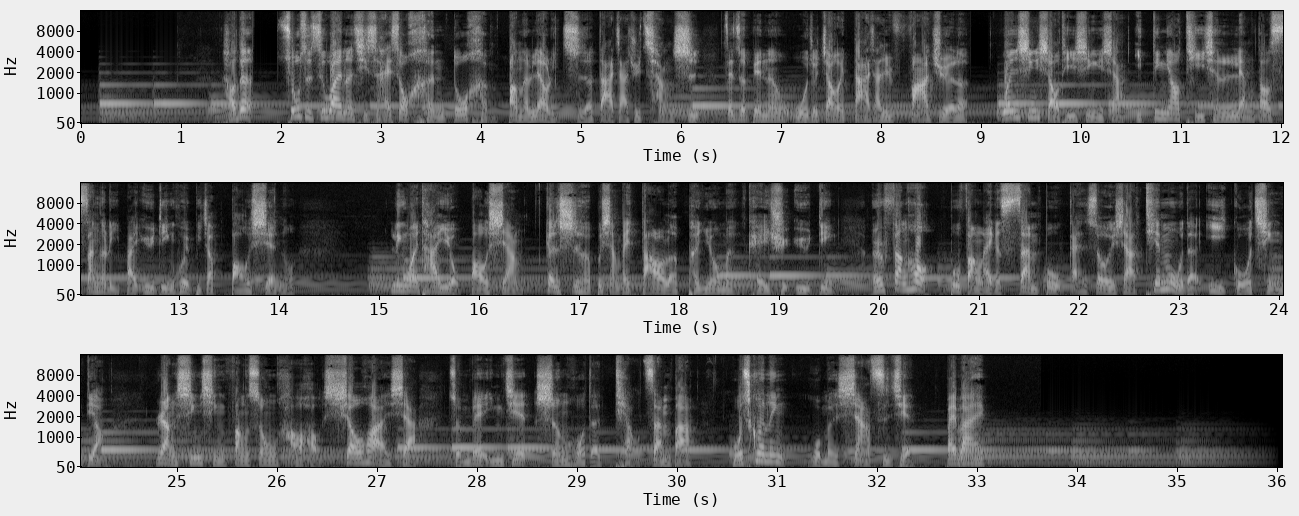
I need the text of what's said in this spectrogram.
好的，除此之外呢，其实还是有很多很棒的料理值得大家去尝试。在这边呢，我就交给大家去发掘了。温馨小提醒一下，一定要提前两到三个礼拜预定，会比较保险哦。另外，它也有包厢，更适合不想被打扰的朋友们可以去预定。而饭后不妨来个散步，感受一下天母的异国情调，让心情放松，好好消化一下，准备迎接生活的挑战吧。我是昆凌，我们下次见，拜拜。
